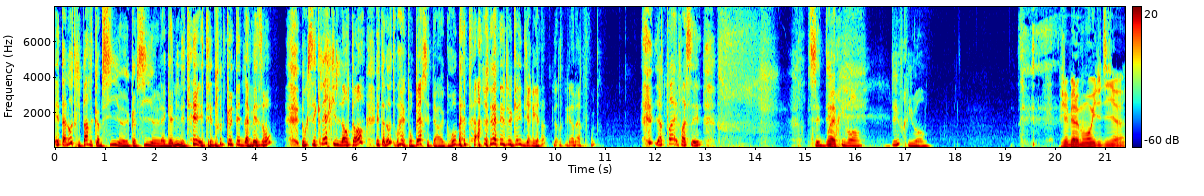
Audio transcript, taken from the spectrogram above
et t'as l'autre il parle comme si euh, comme si euh, la gamine était était de l'autre côté de la maison. Donc c'est clair qu'il l'entend. Et t'as l'autre ouais ton père c'était un gros bâtard. Et le gars il dit rien. Il en a rien à foutre. Il y a pas enfin c'est c'est déprimant déprimant J'aime bien le moment où il lui dit, euh,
